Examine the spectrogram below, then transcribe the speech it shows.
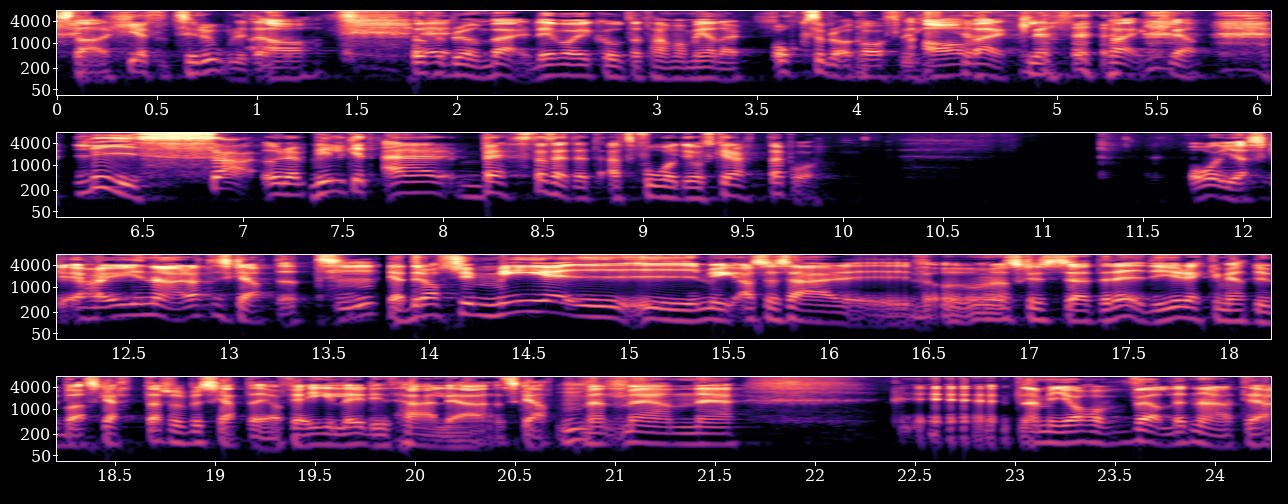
starkt. Helt otroligt alltså. Ja. Uffe Brunnberg, det var ju coolt att han var med där. Också bra casting. Ja, verkligen. verkligen. Lisa undrar, vilket är bästa sättet att få dig att skratta på? Oj, jag, ska, jag är ju nära till skrattet. Jag dras ju med i, i alltså så här, om jag skulle säga till dig, det ju räcker med att du bara skrattar så skrattar jag, för jag gillar ju ditt härliga skratt. Men, men, eh, eh, nej, men jag har väldigt nära till, eh,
